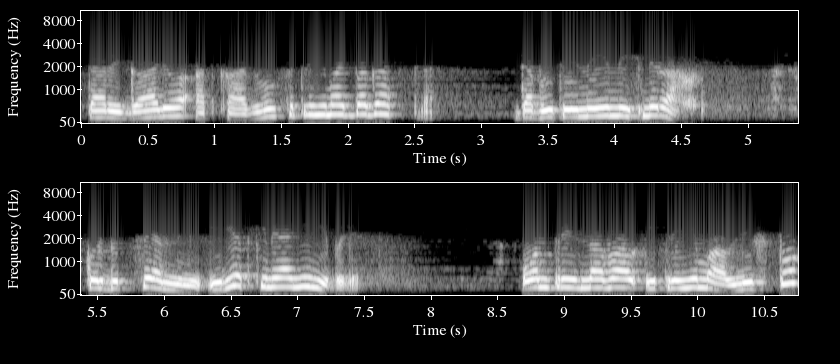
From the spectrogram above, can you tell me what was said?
старый Галио отказывался принимать богатства, добытые на иных мирах, сколь бы ценными и редкими они ни были. Он признавал и принимал лишь то,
